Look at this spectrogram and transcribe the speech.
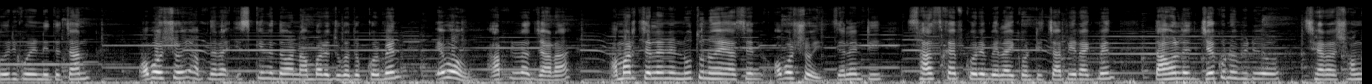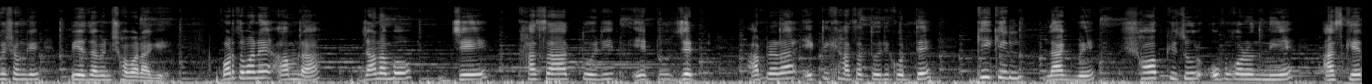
তৈরি করে নিতে চান, অবশ্যই আপনারা স্ক্রিনে দেওয়া নাম্বারে যোগাযোগ করবেন এবং আপনারা যারা আমার চ্যানেলে নতুন হয়ে আছেন, অবশ্যই চ্যানেলটি সাবস্ক্রাইব করে বেল আইকনটি চাপিয়ে রাখবেন। তাহলে যে কোনো ভিডিও ছাড়ার সঙ্গে সঙ্গে পেয়ে যাবেন সবার আগে। বর্তমানে আমরা জানাব যে খাঁচা তৈরির এ টু জেড আপনারা একটি খাঁচা তৈরি করতে কী কী লাগবে সব কিছুর উপকরণ নিয়ে আজকের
